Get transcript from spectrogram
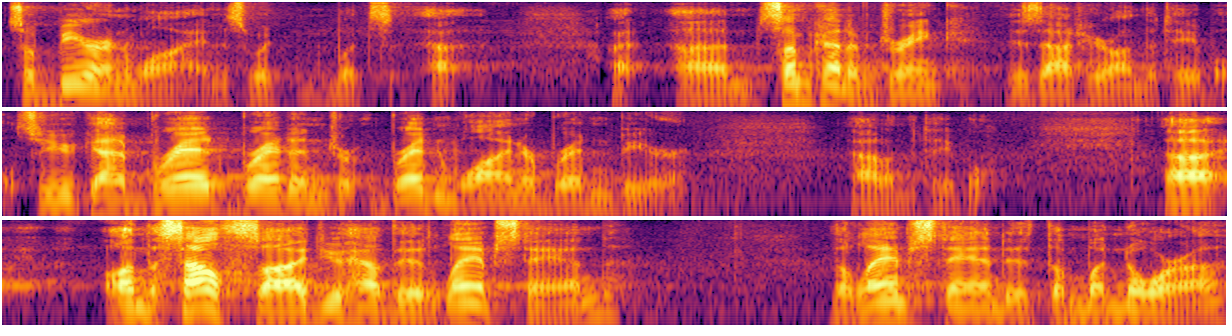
so beer and wine is what, what's uh, uh, uh, some kind of drink is out here on the table. So you've got bread, bread and bread and wine or bread and beer out on the table. Uh, on the south side, you have the lampstand. The lampstand is the menorah.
